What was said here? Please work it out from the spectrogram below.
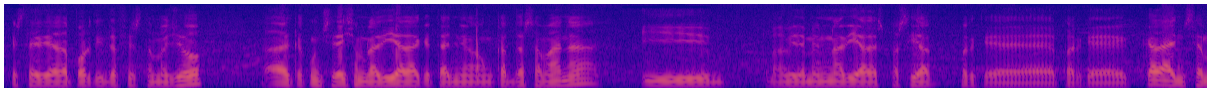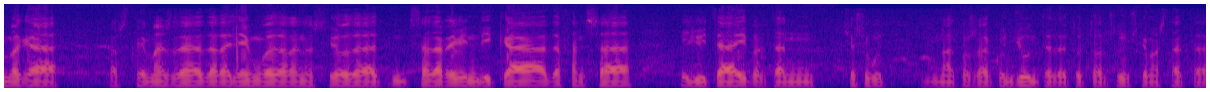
aquesta idea de pòrtic de festa major, eh, que coincideix amb la diada aquest any un cap de setmana i evidentment una diada especial, perquè, perquè cada any sembla que, que els temes de, de la llengua de la nació s'ha de reivindicar, defensar i lluitar, i per tant això ha sigut una cosa conjunta de tots els grups que hem estat a,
